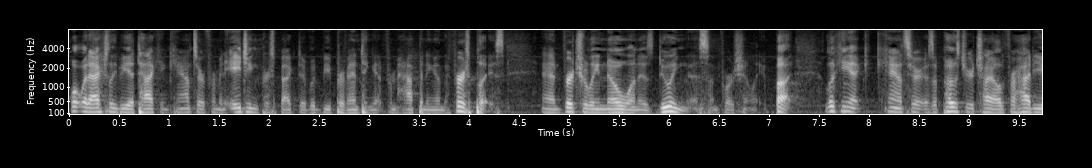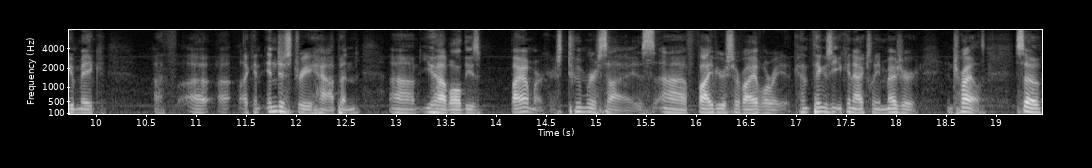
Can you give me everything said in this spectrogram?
what would actually be attacking cancer from an aging perspective would be preventing it from happening in the first place. And virtually no one is doing this, unfortunately. But looking at cancer as a poster child for how do you make a, a, a, like an industry happen, um, you have all these biomarkers, tumor size, uh, five-year survival rate, things that you can actually measure in trials. So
